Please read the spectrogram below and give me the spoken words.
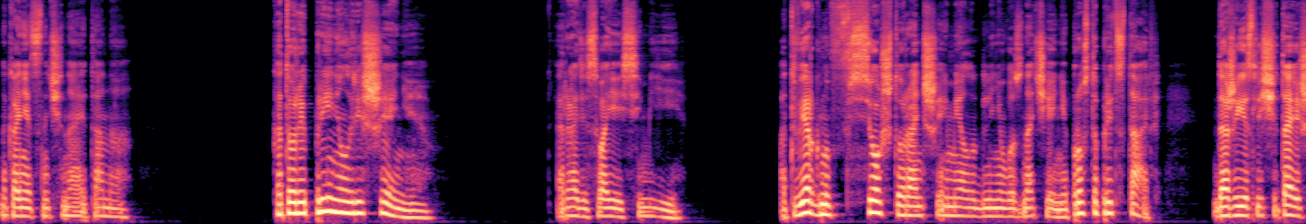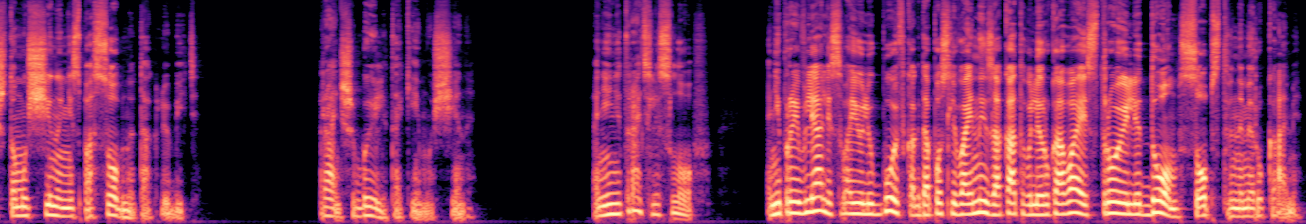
наконец начинает она, который принял решение ради своей семьи, отвергнув все, что раньше имело для него значение. Просто представь, даже если считаешь, что мужчины не способны так любить. Раньше были такие мужчины. Они не тратили слов. Они проявляли свою любовь, когда после войны закатывали рукава и строили дом собственными руками.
